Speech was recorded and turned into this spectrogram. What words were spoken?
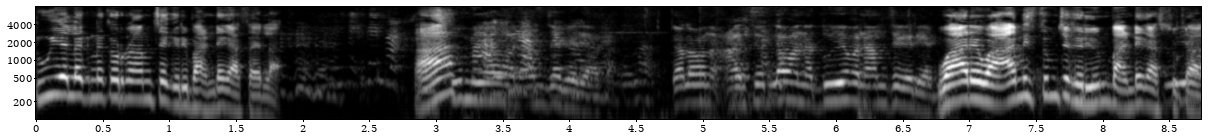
तू ये लग्न करून आमच्या घरी भांडे घासायला. हा? आमच्या घरी आता. त्याला म्हणा म्हणा तू ये म्हणा आमच्या घरी. वा रे वा आम्हीच तुमच्या घरी येऊन भांडे घासू का?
